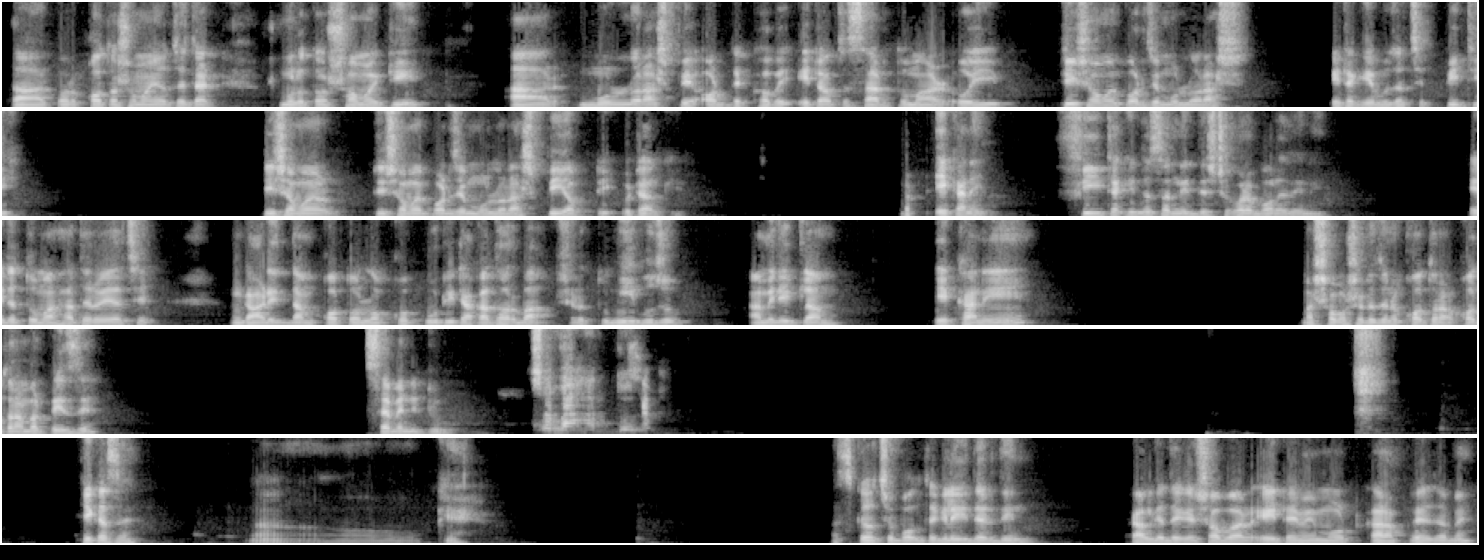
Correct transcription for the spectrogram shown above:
তারপর কত সময় হচ্ছে that মূলত সময়টি। আর মূল্য হ্রাস পেয়ে অর্ধেক হবে। এটা হচ্ছে স্যার তোমার ওই টি সময় পর যে মূল্য হ্রাস এটাকে বোঝাচ্ছে? পিটি টি সময় টি সময় পর যে মূল্য হ্রাস পি অফ টি ওটা আর কি। বাট এখানে ফিটা কিন্তু স্যার নির্দিষ্ট করে বলে দেয়নি। এটা তোমার হাতে রয়েছে। গাড়ির দাম কত লক্ষ কোটি টাকা ধরবা, সেটা তুমিই বুঝো। আমি লিখলাম এখানে বা সমস্যাটার জন্য কত কত নাম্বার পেজে সেভেন্টি টু ঠিক আছে? ওকে। আজকে হচ্ছে বলতে গেলে ঈদের দিন। কালকে থেকে সবার এই টাইমে মোট খারাপ হয়ে যাবে।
